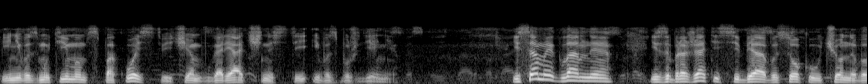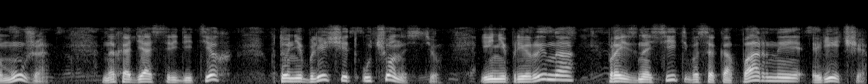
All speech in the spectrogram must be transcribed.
и невозмутимом спокойствии, чем в горячности и возбуждении. И самое главное изображать из себя высокоученого мужа, находясь среди тех, кто не блещет ученостью и непрерывно произносить высокопарные речи.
